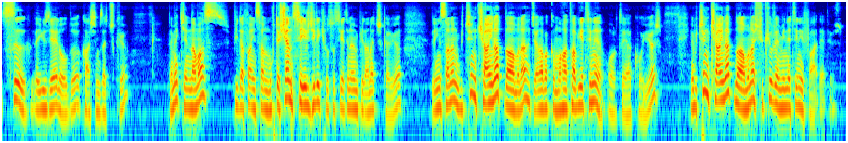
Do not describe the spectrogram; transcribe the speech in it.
sığ ve yüzeyel olduğu karşımıza çıkıyor. Demek ki namaz bir defa insan muhteşem seyircilik hususiyetini ön plana çıkarıyor. Ve insanın bütün kainat namına Cenab-ı Hakk'ın muhatabiyetini ortaya koyuyor. Ve bütün kainat namına şükür ve minnetini ifade ediyor.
